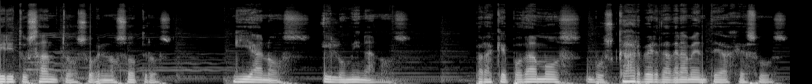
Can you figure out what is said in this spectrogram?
Espíritu Santo sobre nosotros, guíanos, ilumínanos, para que podamos buscar verdaderamente a Jesús,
